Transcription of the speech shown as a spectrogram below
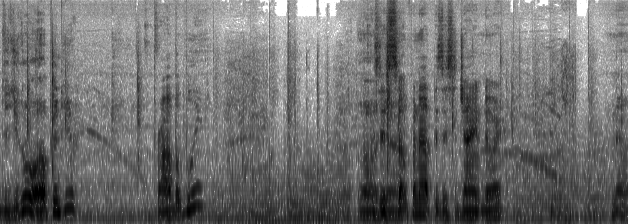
Did you go up in here? Probably. Oh, Does this yeah. open up? Is this a giant door? No.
